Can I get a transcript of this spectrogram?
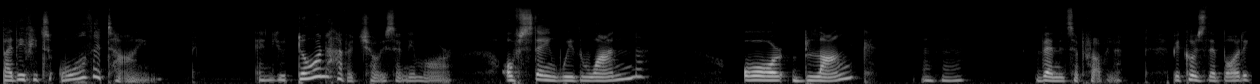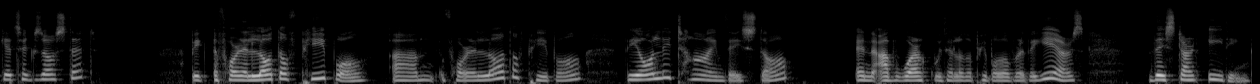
But if it's all the time, and you don't have a choice anymore of staying with one or blank, mm-hmm. then it's a problem because the body gets exhausted. Be- For a lot of people, um, for a lot of people, the only time they stop, and I've worked with a lot of people over the years, they start eating.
